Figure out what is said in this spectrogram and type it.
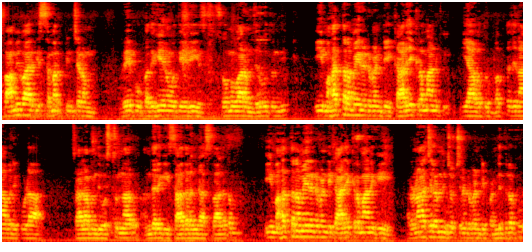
స్వామివారికి సమర్పించడం రేపు పదిహేనవ తేదీ సోమవారం జరుగుతుంది. ఈ మహత్తరమైనటువంటి కార్యక్రమానికి యావత్ భక్త జనావళి కూడా చాలామంది వస్తున్నారు. అందరికీ సాదరంగా స్వాగతం. ఈ మహత్తరమైనటువంటి కార్యక్రమానికి అరుణాచలం నుంచి వచ్చినటువంటి పండితులకు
